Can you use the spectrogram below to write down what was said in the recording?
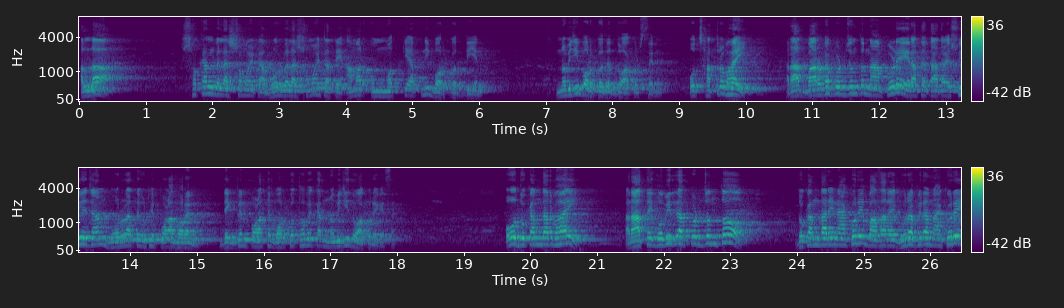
আল্লাহ, সকালবেলার সময়টা, ভোরবেলার সময়টাতে আমার উম্মতকে আপনি বরকত দিয়েন। নবীজি বরকতের দোয়া করছেন। ও ছাত্র ভাই, রাত বারোটা পর্যন্ত না পড়ে রাতে তাড়াতাড়ি শুয়ে যান, ভোর রাতে উঠে পড়া ধরেন। দেখবেন পড়াতে বরকত হবে কারণ নবীজি দোয়া করে গেছে ও দোকানদার ভাই, রাতে গভীর রাত পর্যন্ত দোকানদারি না করে, বাজারে ঘোরাফেরা না করে,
